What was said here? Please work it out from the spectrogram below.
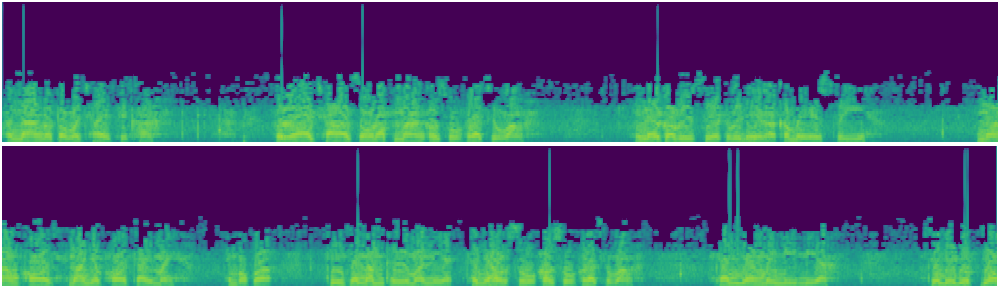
พระนางก็ตอบว่าใช่เพคะราชาทรงรับนางเข้าสู่พระราชวัง แล้วก็วิเศษเป็นเอกอัครมเหสี นางพอนางจะพอใจไหมฉันบอกว่า ที่ฉันนำเธอมาเนี้ยฉันจะเอาสู่เข้าสู่พระราชวัง ฉันยังไม่มีเมียฉันได้ยกย่อง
